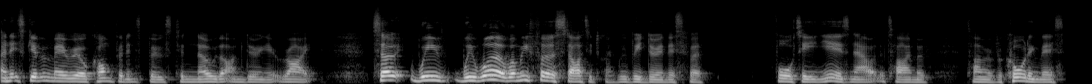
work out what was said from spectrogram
and it's given me a real confidence boost to know that I'm doing it right. So we we were when we first started. We've been doing this for 14 years now at the time of time of recording this.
